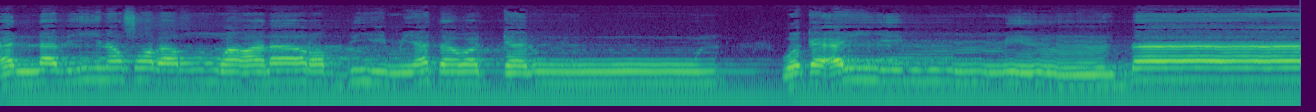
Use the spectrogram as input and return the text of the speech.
الَّذِينَ صَبَرُوا وَعَلَىٰ رَبِّهِمْ يَتَوَكَّلُونَ وَكَأَيِّن مِّن دَابَّةٍ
